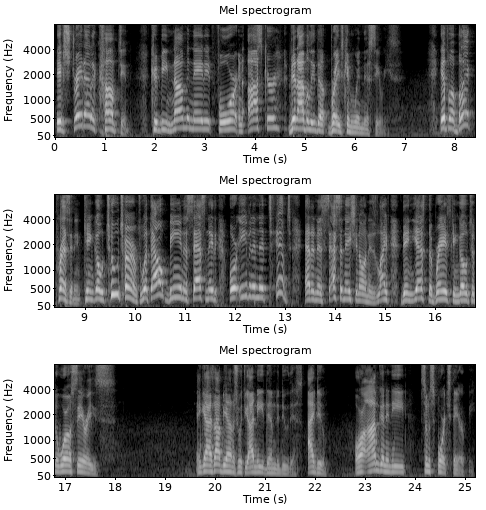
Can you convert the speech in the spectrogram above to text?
If Straight out of Compton could be nominated for an Oscar, then I believe the Braves can win this series. If a black president can go two terms without being assassinated or even an attempt at an assassination on his life, then yes, the Braves can go to the World Series. And guys, I'll be honest with you, I need them to do this. I do. Or I'm going to need some sports therapy.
